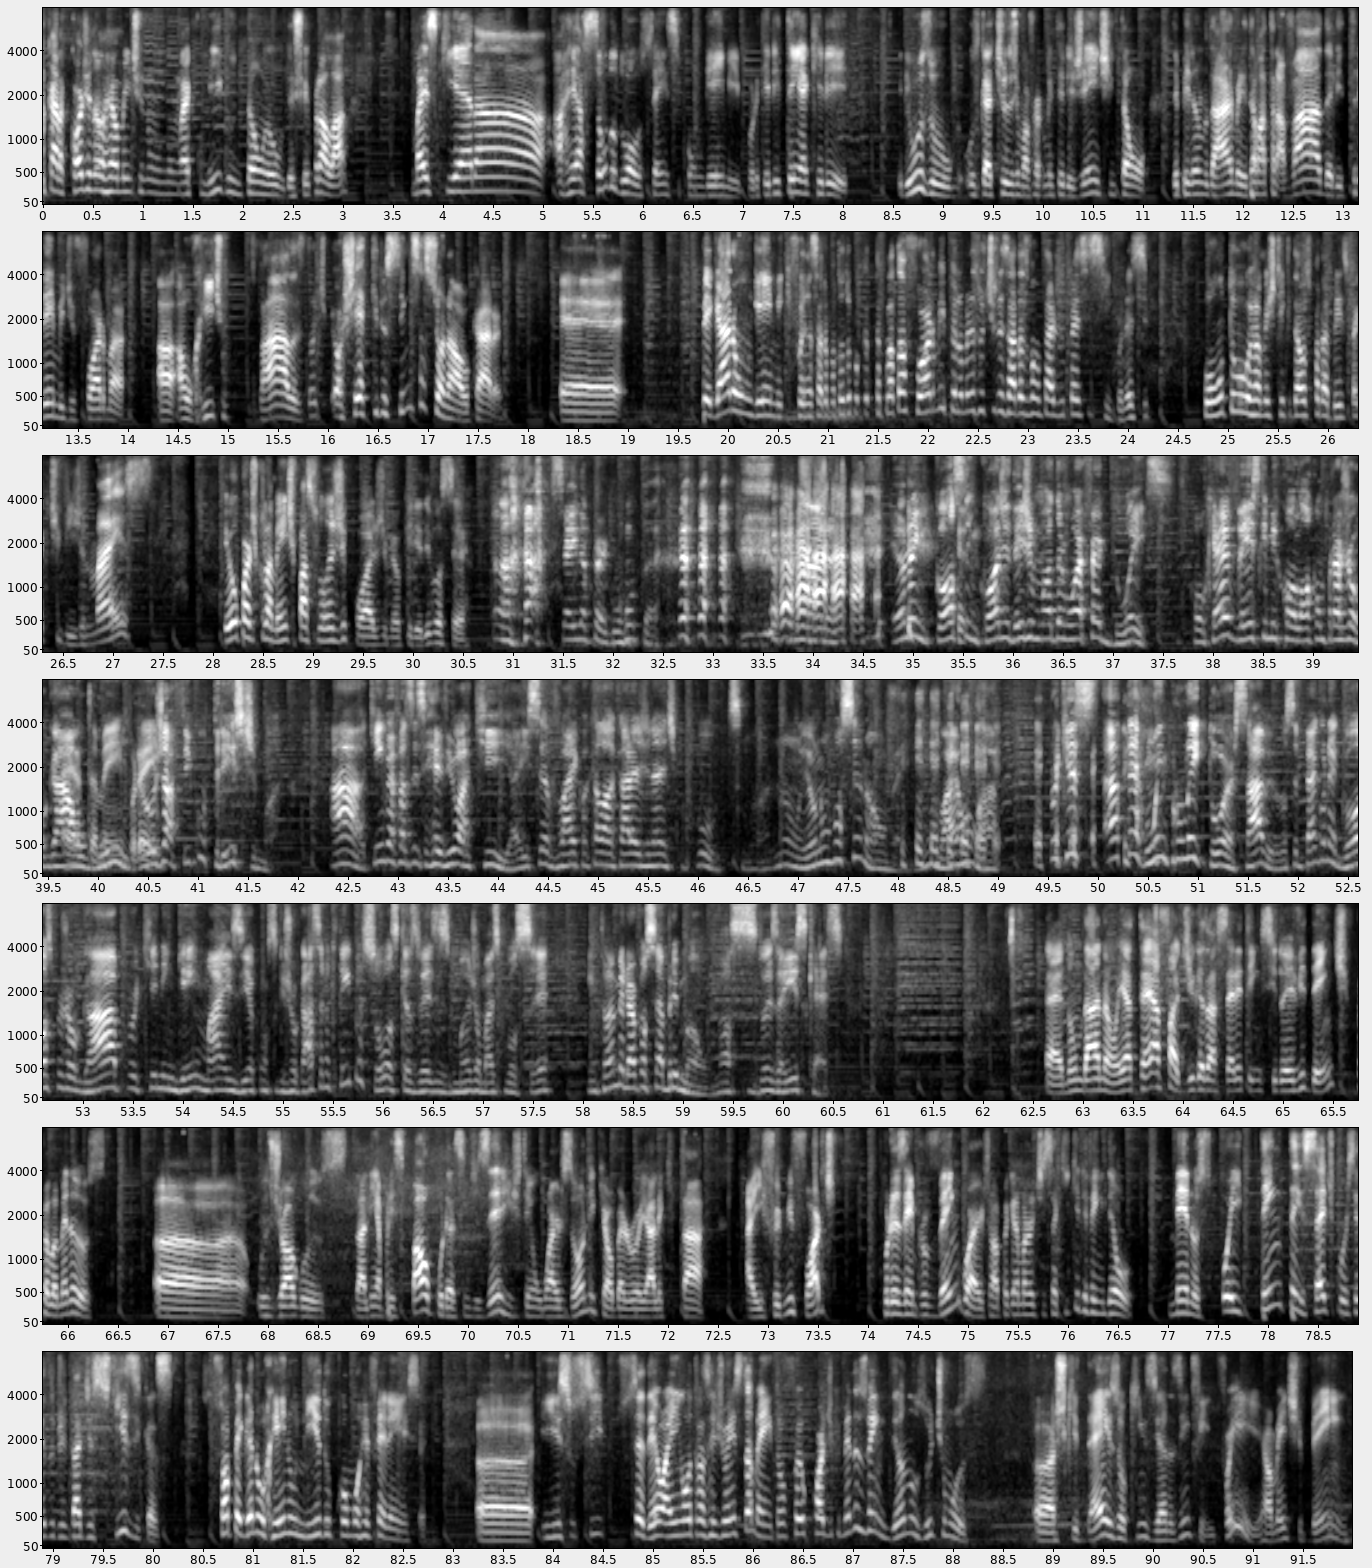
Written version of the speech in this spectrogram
cara, COD não realmente não, não é comigo, então eu deixei pra lá. Mas que era a reação do DualSense com o game, porque ele tem aquele ele usa os gatilhos de uma forma inteligente, então, dependendo da arma, ele dá uma travada, ele treme de forma a, ao ritmo das balas. Então, tipo, eu achei aquilo sensacional, cara. É... Pegaram um game que foi lançado para toda a plataforma e pelo menos utilizaram as vantagens do PS5. Nesse ponto, realmente tem que dar os parabéns para Activision. Mas eu, particularmente, passo longe de COD, meu querido. E você? você ainda pergunta? Mano, eu não encosto em COD desde Modern Warfare 2. Qualquer vez que me colocam para jogar é, algum, também, eu já fico triste, mano. Ah, quem vai fazer esse review aqui? Aí você vai com aquela cara de, né, tipo, putz, mano, não, eu não vou ser não, velho. Não vai rolar. Porque é até ruim pro leitor, sabe? Você pega o negócio para jogar porque ninguém mais ia conseguir jogar, sendo que tem pessoas que às vezes manjam mais que você. Então é melhor você abrir mão. Nossa, esses dois aí esquece. É, não dá não. E até a fadiga da série tem sido evidente, pelo menos uh, os jogos da linha principal, por assim dizer. A gente tem o Warzone, que é o Battle Royale que tá aí firme e forte. Por exemplo, o Vanguard, tava pegando uma notícia aqui que ele vendeu menos 87% de unidades físicas, só pegando o Reino Unido como referência. Uh, e isso se sucedeu aí em outras regiões também. Então foi o código que menos vendeu nos últimos, uh, acho que 10 ou 15 anos. Enfim, foi realmente bem,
